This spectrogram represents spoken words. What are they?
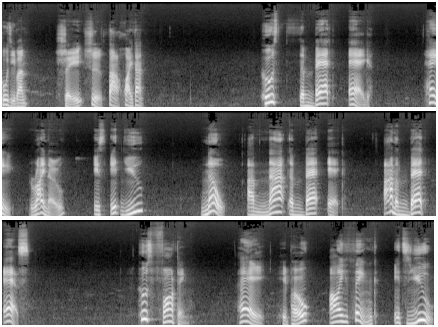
初级班，谁是大坏蛋？Who's the bad egg? Hey, Rhino, is it you? No, I'm not a bad egg. I'm a bad ass. Who's farting? Hey, Hippo, I think it's you.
